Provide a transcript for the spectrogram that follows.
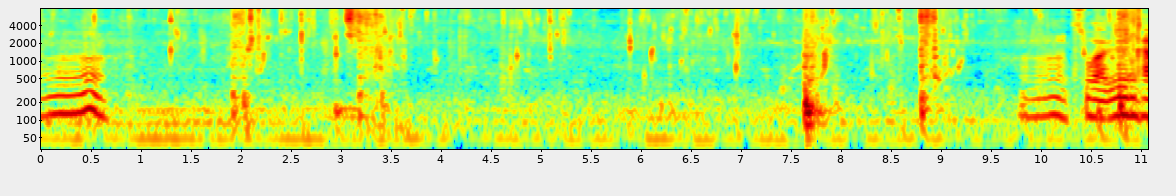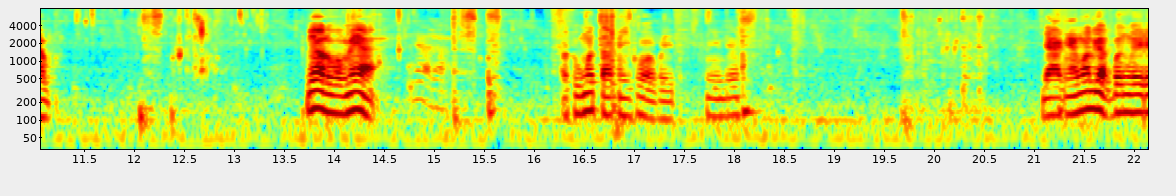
อืมอื มสัวอึ้งครับแม่เอาหรือเปล่าแม่ เอาถุงมาตักให้พ่อไปนี่เด้ออยากหยังมาเลือกเบิ้งเลย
